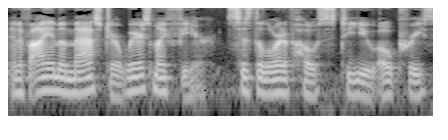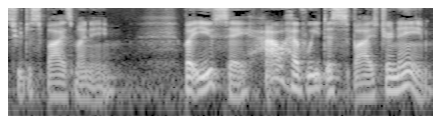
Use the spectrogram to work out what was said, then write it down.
And if I am a master, where's my fear? Says the Lord of hosts to you, O priests who despise my name. But you say, How have we despised your name?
